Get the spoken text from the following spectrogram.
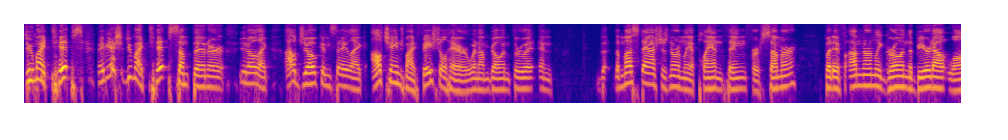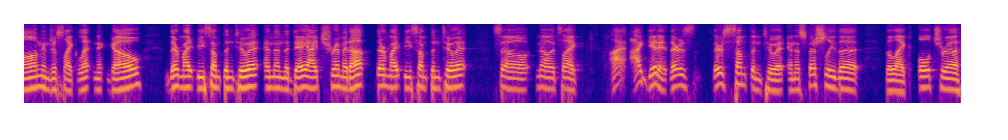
do my tips. Maybe I should do my tips something, or you know, like I'll joke and say like I'll change my facial hair when I'm going through it. And the, the mustache is normally a planned thing for summer. But if I'm normally growing the beard out long and just like letting it go, there might be something to it. And then the day I trim it up, there might be something to it. So no, it's like I I get it. There's there's something to it, and especially the the like ultra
